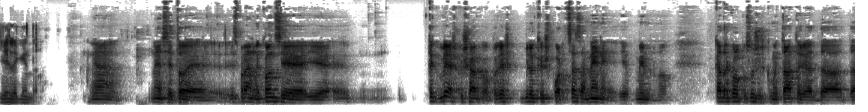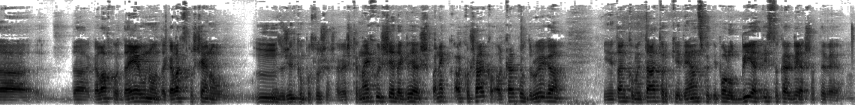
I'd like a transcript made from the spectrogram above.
je legenda. no. Ja, ne, vse to je. Jaz pravim, na koncu je. je Tako gledaš košarko, pa gledaš bilo kaj šport, vse za mene je pomembno. No. Kadarkoli poslušaš komentatorja, da, da, da, ga lahko, da je uno, da ga lahko sproščeno Mm. in z užitkom poslušaš. a Veš, ker najhujše je, da gledaš pa nek, ali košarko ali karkoli drugega in je tam komentator, ki dejansko ti pol ubija tisto, kar gledaš na TV-ju. No.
